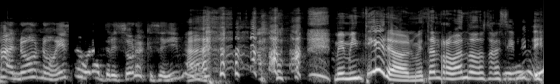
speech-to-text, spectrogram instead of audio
Ah, no, no, es ahora tres horas que seguimos. Ah, me mintieron, me están robando dos horas y media.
